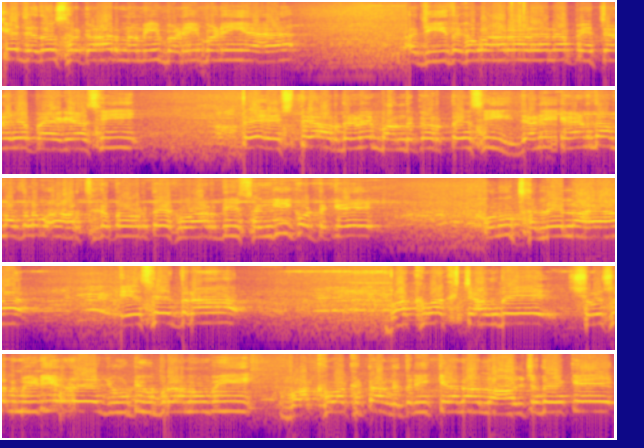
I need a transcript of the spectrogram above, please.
ਕਿ ਜਦੋਂ ਸਰਕਾਰ ਨਵੀਂ ਬਣੀ ਬਣੀ ਹੈ, ਅਜੀਤ ਅਖਬਾਰ ਵਾਲਿਆਂ ਨਾਲ ਪੇਚਾ ਜਿਹਾ ਪੈ ਗਿਆ ਸੀ ਤੇ ਇਸ਼ਤਿਹਾਰ ਦੇਣੇ ਬੰਦ ਕਰਤੇ ਸੀ। ਜਾਣੀ ਕਹਿਣ ਦਾ ਮਤਲਬ ਆਰਥਿਕ ਤੌਰ ਤੇ ਅਖਬਾਰ ਦੀ ਸੰਗੀ ਘੁੱਟ ਕੇ ਉਹਨੂੰ ਥੱਲੇ ਲਾਇਆ। ਇਸੇ ਤਰ੍ਹਾਂ ਵੱਖ-ਵੱਖ ਚੱਲਦੇ ਸੋਸ਼ਲ ਮੀਡੀਆ ਦੇ ਯੂਟਿਊਬਰਾਂ ਨੂੰ ਵੀ ਵੱਖ-ਵੱਖ ਢੰਗ ਤਰੀਕਿਆਂ ਨਾਲ ਲਾਲਚ ਦੇ ਕੇ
